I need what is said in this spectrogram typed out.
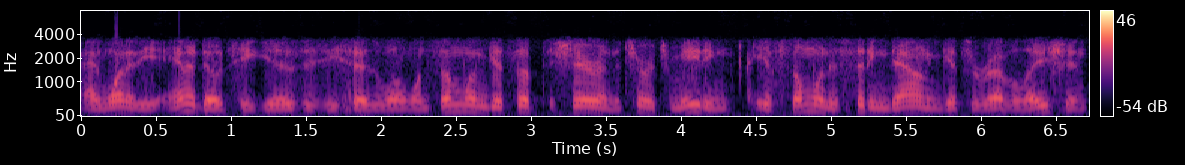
And one one of the anecdotes he gives is he says, well, when someone gets up to share in the church meeting, if someone is sitting down and gets a revelation,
